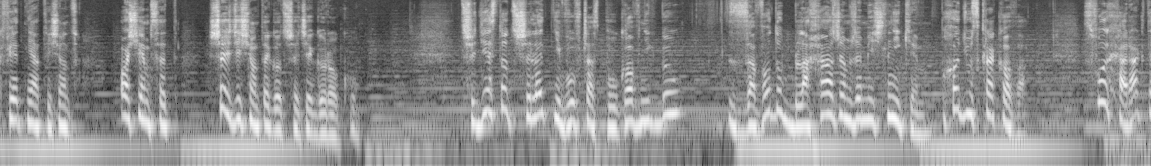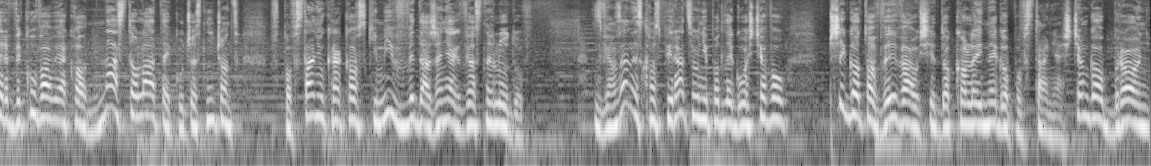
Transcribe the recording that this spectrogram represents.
kwietnia 1863 roku. 33-letni wówczas pułkownik był z zawodu blacharzem rzemieślnikiem, pochodził z Krakowa. Swój charakter wykuwał jako nastolatek, uczestnicząc w powstaniu krakowskim i w wydarzeniach Wiosny Ludów. Związany z konspiracją niepodległościową, przygotowywał się do kolejnego powstania, ściągał broń,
